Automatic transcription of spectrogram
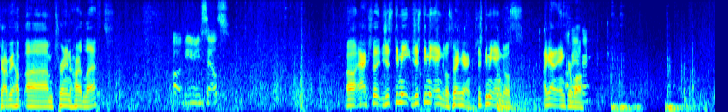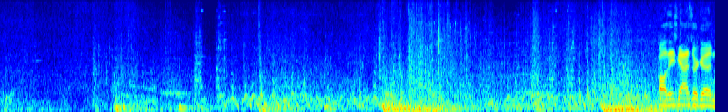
Jarby, uh, I'm turning hard left. Oh, do you need sails? Uh, actually, just give me just give me angles right here. Just give me angles. I got an anchor Okay, ball. okay. Oh, these guys are good.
